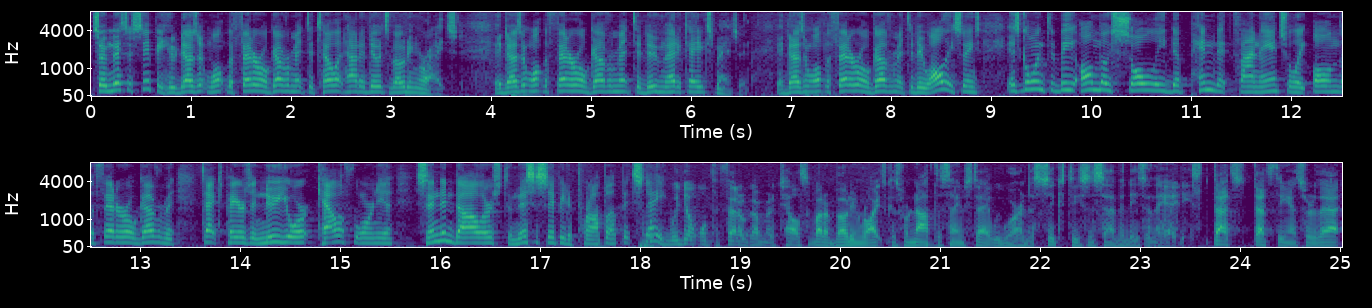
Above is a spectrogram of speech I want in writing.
So, Mississippi, who doesn't want the federal government to tell it how to do its voting rights, it doesn't want the federal government to do Medicaid expansion, it doesn't want the federal government to do all these things, is going to be almost solely dependent financially on the federal government. Taxpayers in New York, California, sending dollars to Mississippi to prop up its state. We don't want the federal government to tell us about our voting rights because we're not the same state we were in the 60s, the 70s, and the 80s. That's, that's the answer to that.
